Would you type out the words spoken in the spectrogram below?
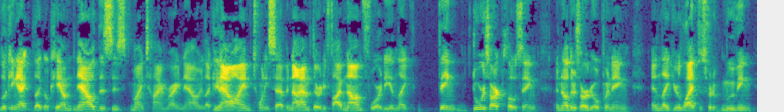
looking at like okay I'm now this is my time right now like Yeah. now I'm 27 now I'm 35 now I'm 40 and like thing doors are closing and others are opening and like your life is sort of moving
